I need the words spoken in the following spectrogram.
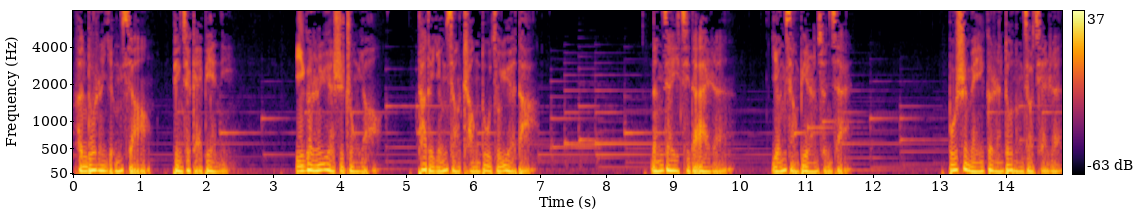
很多人影响并且改变你。一个人越是重要。他的影响程度就越大。能在一起的爱人，影响必然存在。不是每一个人都能叫前任，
